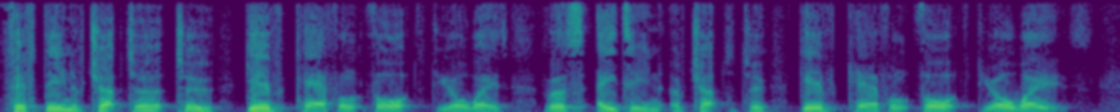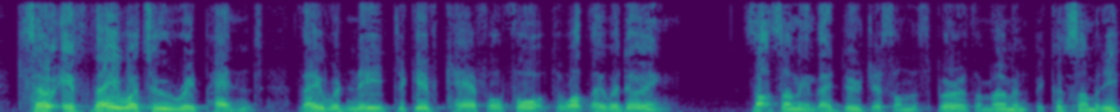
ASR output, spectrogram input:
15 of chapter 2, Give careful thought to your ways. Verse 18 of chapter 2, Give careful thought to your ways. So if they were to repent, they would need to give careful thought to what they were doing. It's not something they do just on the spur of the moment because somebody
